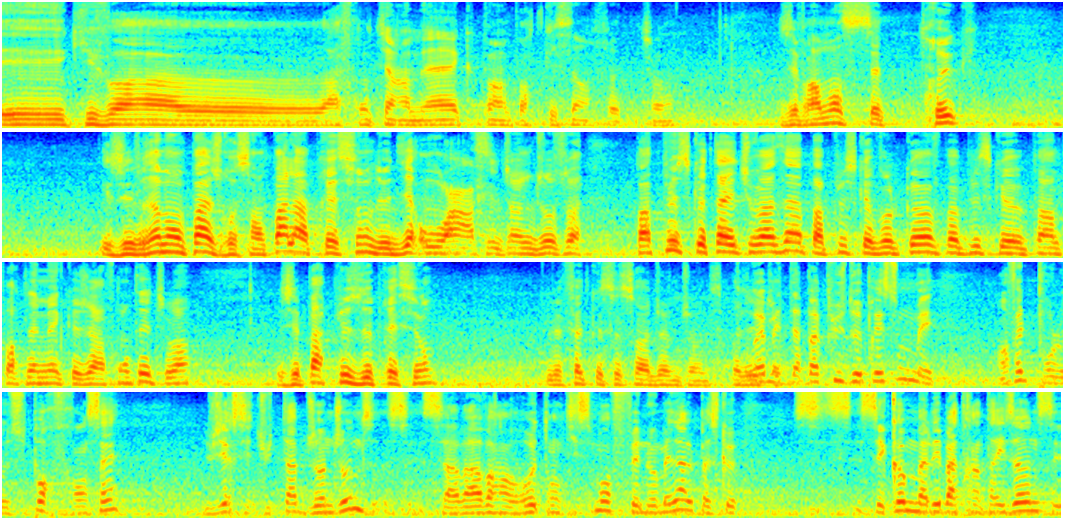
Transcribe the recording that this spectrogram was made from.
et, qui va euh, affronter un mec, peu importe qui c'est en fait. J'ai vraiment ce truc. j'ai vraiment pas, je ressens pas la pression de dire Ouah, c'est John Jones. Pas plus que Tai Tuivasa, pas plus que Volkov, pas plus que peu importe les mecs que j'ai affrontés, tu vois. J'ai pas plus de pression le fait que ce soit John Jones. Pas Ouais, mais t'as pas plus de pression, mais en fait, pour le sport français, je veux dire, si tu tapes John Jones, ça va avoir un retentissement phénoménal parce que c'est comme aller battre un Tyson. c'est-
